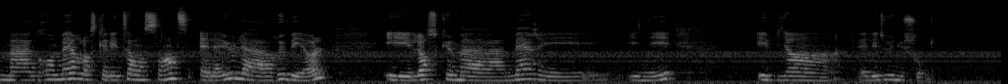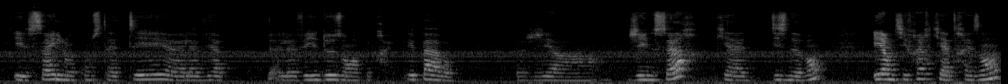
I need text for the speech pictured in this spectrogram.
Ma grand-mère, lorsqu'elle était enceinte, elle a eu la rubéole. Et lorsque ma mère est née, eh bien, elle est devenue sourde. Et ça, ils l'ont constaté, elle avait, elle avait deux ans à peu près, et pas avant. J'ai un, une sœur qui a 19 ans et un petit frère qui a 13 ans.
